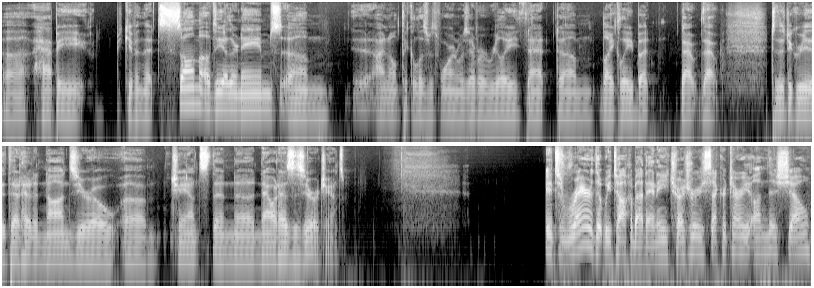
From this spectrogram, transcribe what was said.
uh, happy, given that some of the other names, um, I don't think Elizabeth Warren was ever really that um, likely, but that that to the degree that that had a non-zero um, chance, then uh, now it has a zero chance. It's rare that we talk about any Treasury Secretary on this show,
